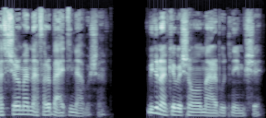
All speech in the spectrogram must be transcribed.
پس چرا من نفر بعدی نباشم؟ می‌دونم که به شما مربوط نمیشه.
